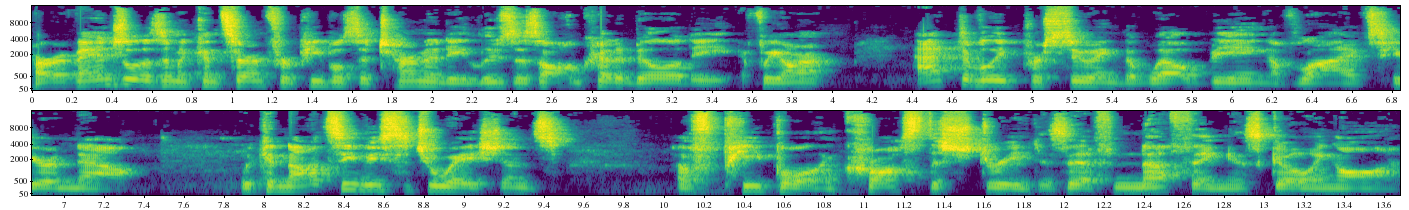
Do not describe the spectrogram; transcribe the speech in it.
Our evangelism and concern for people's eternity loses all credibility if we aren't actively pursuing the well being of lives here and now. We cannot see these situations of people and cross the street as if nothing is going on.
